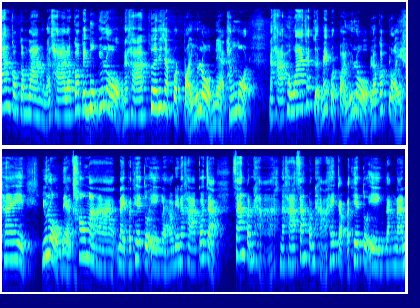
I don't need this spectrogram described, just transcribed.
ตั้งกองกำลังนะคะ แล้วก็ไปบุกยุโรปนะคะ เพื่อที่จะปลดปล่อยยุโรปเนี่ยทั้งหมดนะคะ เพราะว่าถ้าเกิดไม่ปลดปล่อยยุโรปแล้วก็ปล่อยให้ยุโรปเนี่ยเข้ามาในประเทศตัวเองแล้วเนี่ยนะคะ ก็จะสร้างปัญหานะคะ สร้างปัญหาให้กับประเทศตัวเองดังนั้น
